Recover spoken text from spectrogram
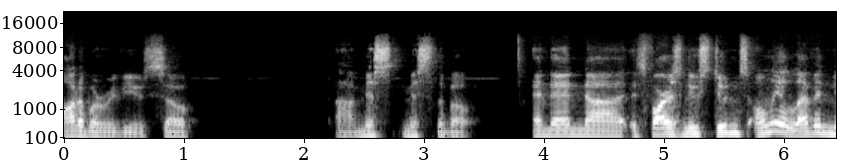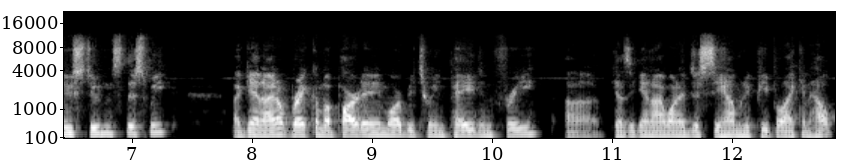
Audible reviews. So uh, missed missed the boat. And then uh, as far as new students, only eleven new students this week. Again, I don't break them apart anymore between paid and free uh, because again, I want to just see how many people I can help.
